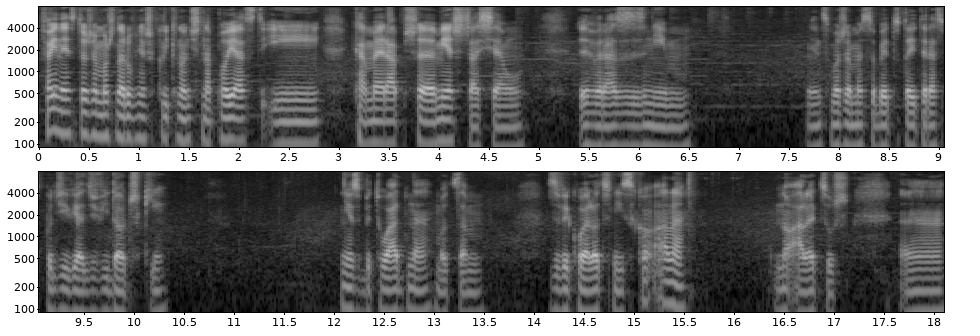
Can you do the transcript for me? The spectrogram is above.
Fajne jest to, że można również kliknąć na pojazd i kamera przemieszcza się wraz z nim. Więc możemy sobie tutaj teraz podziwiać widoczki. Niezbyt ładne, bo tam zwykłe lotnisko, ale. No ale cóż. E...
